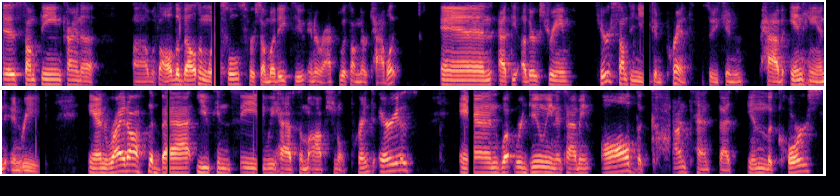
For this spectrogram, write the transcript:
is something kind of uh, with all the bells and whistles for somebody to interact with on their tablet. And at the other extreme, here's something you can print so you can have in hand and read. And right off the bat, you can see we have some optional print areas. And what we're doing is having all the content that's in the course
